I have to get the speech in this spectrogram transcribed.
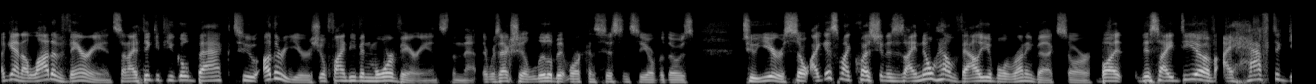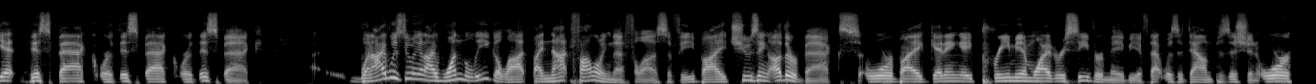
again, a lot of variance, and I think if you go back to other years, you'll find even more variance than that. There was actually a little bit more consistency over those two years. So I guess my question is, is I know how valuable running backs are, but this idea of I have to get this back or this back or this back. When I was doing it, I won the league a lot by not following that philosophy, by choosing other backs or by getting a premium wide receiver, maybe if that was a down position. Or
